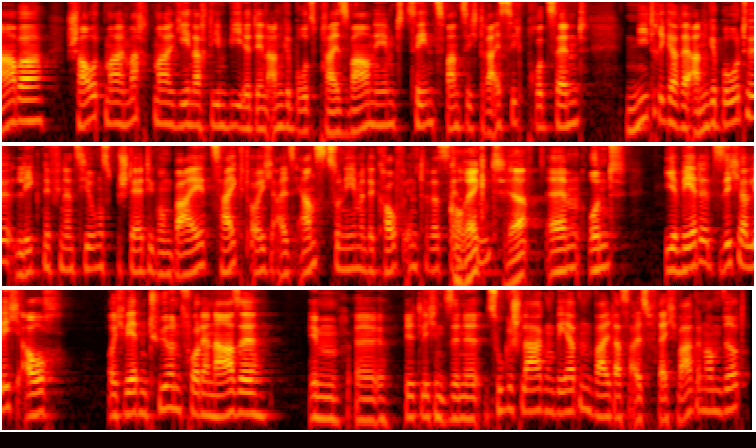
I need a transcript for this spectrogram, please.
Aber schaut mal, macht mal, je nachdem, wie ihr den Angebotspreis wahrnehmt, 10, 20, 30 Prozent niedrigere Angebote, legt eine Finanzierungsbestätigung bei, zeigt euch als ernstzunehmende Kaufinteressenten. Korrekt, ja. Ähm, und ihr werdet sicherlich auch, euch werden Türen vor der Nase im äh, bildlichen Sinne zugeschlagen werden, weil das als frech wahrgenommen wird.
